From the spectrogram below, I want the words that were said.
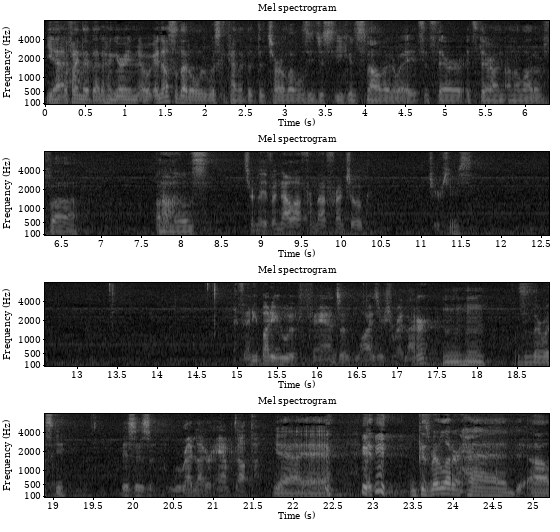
Yeah, I find that that Hungarian oak, and also that older whiskey kind of the, the char levels. You just you can smell right away. It's it's there. It's there on, on a lot of uh, on the Ah. nose. Certainly the vanilla from that French oak. Cheers. Cheers. If anybody who is fans of Wiser's Red Letter, This is their whiskey. This is Red Letter amped up. Yeah, yeah, yeah. Because Red Letter had uh,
